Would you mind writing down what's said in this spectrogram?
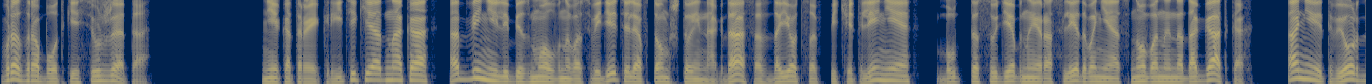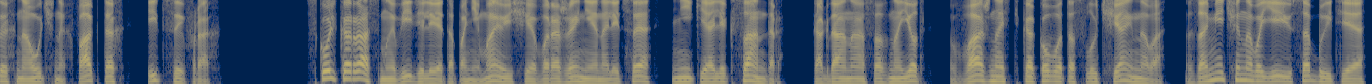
в разработке сюжета. Некоторые критики, однако, обвинили безмолвного свидетеля в том, что иногда создается впечатление, будто судебные расследования основаны на догадках, а не твердых научных фактах и цифрах. Сколько раз мы видели это понимающее выражение на лице Ники Александр, когда она осознает важность какого-то случайного, замеченного ею события,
